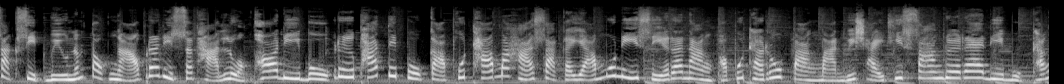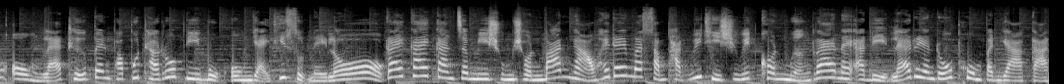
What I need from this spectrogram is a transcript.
ศักดิ์สิทธิ์วิวน้ำตกเหงาประดิษฐานหลวงพ่อดีบุกหรือพัตติปูกาพุทธมหาสักกยามุนีศรีระนังพระพุทธรูปปางมารวิชัยที่สร้างด้วยแร่ดีบุกทั้งองค์ และถือเป็นพระพุทธรูปดีบุกองค์ใหญ่ที่สุดในโลก ใกล้ๆกันจะมีชุมชนบ้านเหงาให้ได้มาสัมผัสวิถีชีวิตคนเหมืองแร่ในอดีต และเรียนรู้ภูมิปัญญาการ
